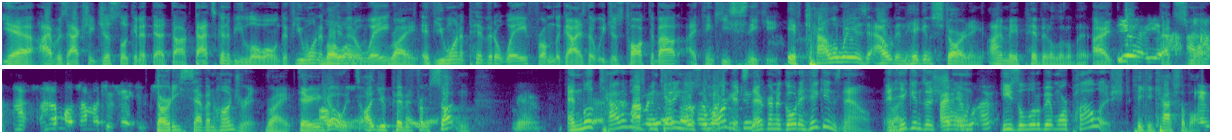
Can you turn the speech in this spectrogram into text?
Yeah, I was actually just looking at that, Doc. That's going to be low owned. If you want to Low pivot owned, away, right. If you want to pivot away from the guys that we just talked about, I think he's sneaky. If Callaway is out and Higgins starting, I may pivot a little bit. I Yeah, yeah. that's smart. How, how, how much? How much is Higgins? Thirty seven hundred. right there, you Oh, go. yeah. It's uh, you pivot from Sutton. Yeah. And look, Callaway's I mean, been getting uh, those uh, targets. They're going to go to Higgins now, and Right. Higgins has I mean, shown what- he's a little bit more polished. He can catch the ball. And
